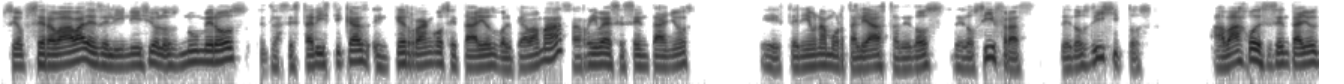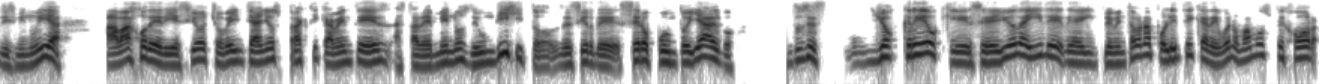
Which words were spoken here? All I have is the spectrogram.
se observaba desde el inicio los números, las estadísticas, en qué rangos etarios golpeaba más. Arriba de 60 años eh, tenía una mortalidad hasta de dos, de dos cifras, de dos dígitos. Abajo de 60 años disminuía. Abajo de 18, 20 años prácticamente es hasta de menos de un dígito, es decir, de cero punto y algo. Entonces, yo creo que se debió de ahí de, de implementar una política de, bueno, vamos mejor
